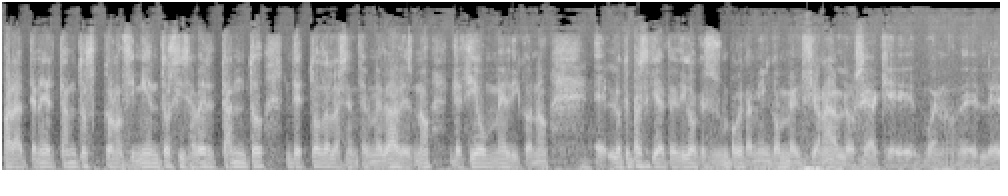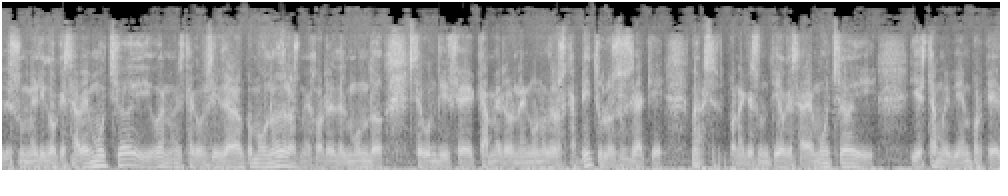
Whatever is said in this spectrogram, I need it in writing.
para tener tantos conocimientos y saber tanto de todas las enfermedades ¿no? Decía un médico, ¿no? Eh, lo que pasa es que ya te digo que eso es un poco también convencional, o sea que, bueno, él, es un médico que sabe mucho y, bueno, está considerado como uno de los mejores del mundo, según dice Cameron en uno de los capítulos, o sea que, bueno, se supone que es un tío que sabe mucho y, está muy bien porque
